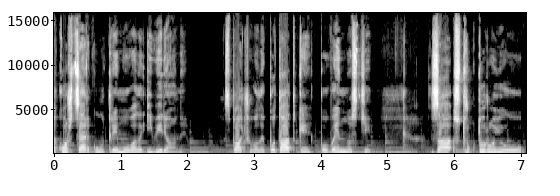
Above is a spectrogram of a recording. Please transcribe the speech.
Також церкву утримували і віряни, сплачували податки, повинності. За структурою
